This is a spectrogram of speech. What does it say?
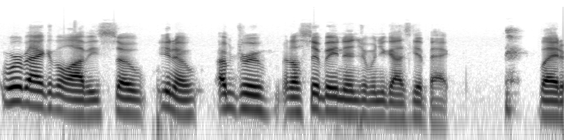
we're back in the lobby, so, you know, I'm Drew, and I'll still be a ninja when you guys get back. Later.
